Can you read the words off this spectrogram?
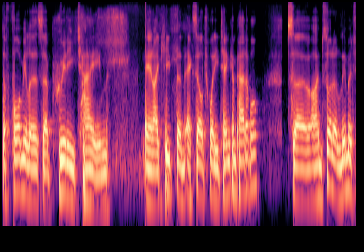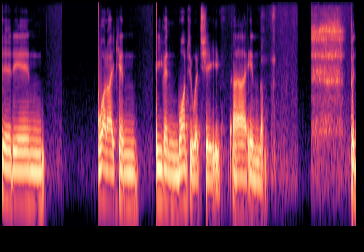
the formulas are pretty tame and I keep them Excel 2010 compatible. So I'm sort of limited in what I can even want to achieve uh, in them. But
